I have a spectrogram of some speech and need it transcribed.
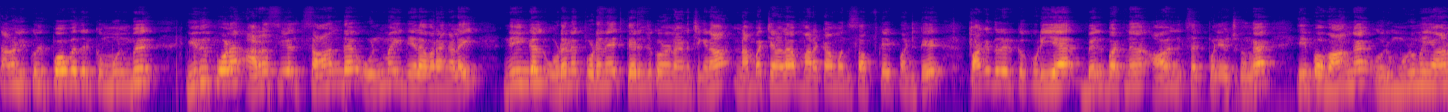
காணொலிக்குள் போவதற்கு முன்பு இது போல அரசியல் சார்ந்த உண்மை நிலவரங்களை நீங்கள் உடனுக்குடனே தெரிஞ்சுக்கணும்னு நினச்சிங்கன்னா நம்ம சேனலை மறக்காமல் வந்து சப்ஸ்கிரைப் பண்ணிட்டு பக்கத்தில் இருக்கக்கூடிய பெல் பட்டனை ஆல் செட் பண்ணி வச்சுக்கோங்க. இப்போ வாங்க ஒரு முழுமையான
